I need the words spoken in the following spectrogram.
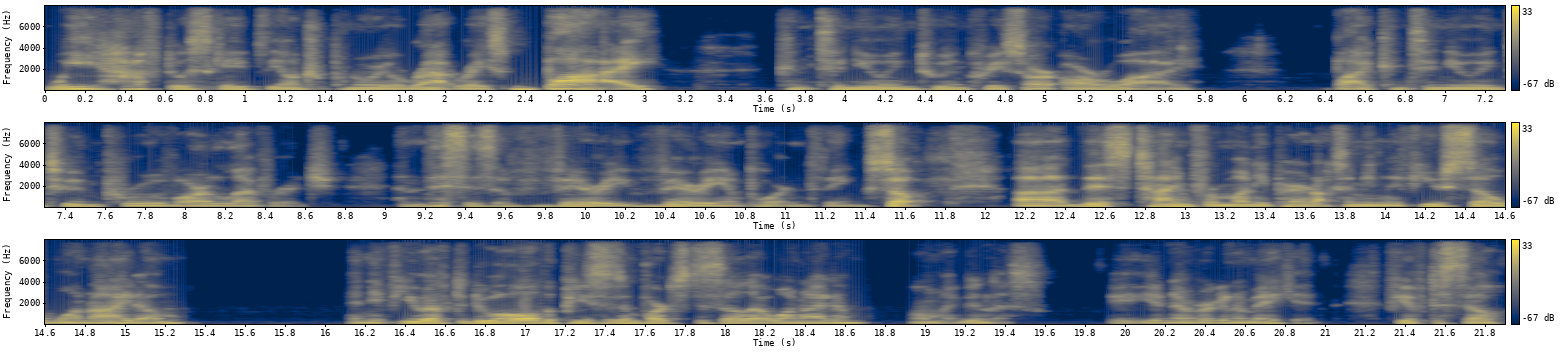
We have to escape the entrepreneurial rat race by continuing to increase our ROI by continuing to improve our leverage. And this is a very, very important thing. So, uh, this time for money paradox I mean, if you sell one item and if you have to do all the pieces and parts to sell that one item, oh my goodness, you're never going to make it. If you have to sell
